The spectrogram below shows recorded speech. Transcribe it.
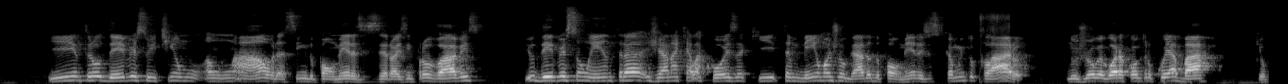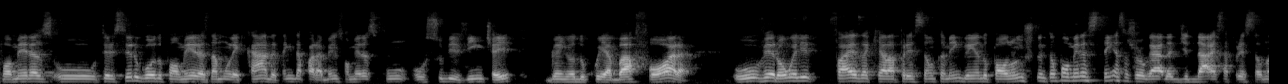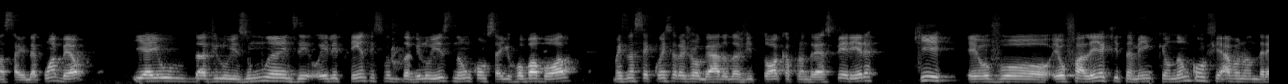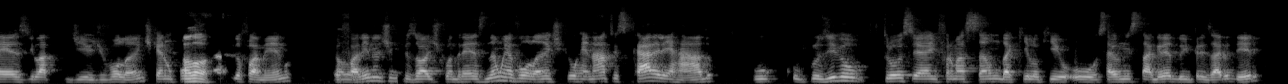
E entrou o Davidson e tinha um, uma aura assim do Palmeiras, esses heróis improváveis. E o Davidson entra já naquela coisa que também é uma jogada do Palmeiras. Isso fica muito claro no jogo agora contra o Cuiabá, que o Palmeiras, o terceiro gol do Palmeiras da molecada, tem que dar parabéns, o Palmeiras com o sub-20 aí, ganhou do Cuiabá fora o Verón ele faz aquela pressão também, ganha do Paulão e Então o Palmeiras tem essa jogada de dar essa pressão na saída com o Abel. E aí o Davi Luiz, um antes, ele tenta em cima do Davi Luiz, não consegue roubar a bola, mas na sequência da jogada o Davi toca para o Andréas Pereira, que eu vou. Eu falei aqui também que eu não confiava no Andréas de, de, de volante, que era um ponto do Flamengo. Eu Alô. falei no último episódio que o Andréas não é volante, que o Renato escala ele errado. O, inclusive, eu trouxe a informação daquilo que o, saiu no Instagram do empresário dele.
